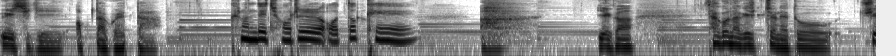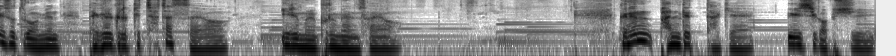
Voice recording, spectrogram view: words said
의식이 없다고 했다. 그런데 저를 어떻게 얘가 사고 나기 직전에도 취해서 들어오면 댁을 그렇게 찾았어요. 이름을 부르면서요. 그는 반듯하게 의식 없이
